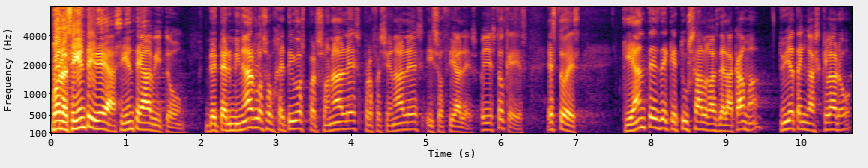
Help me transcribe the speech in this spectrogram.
Bueno, siguiente idea, siguiente hábito. Determinar los objetivos personales, profesionales y sociales. Oye, ¿esto qué es? Esto es que antes de que tú salgas de la cama, tú ya tengas claro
